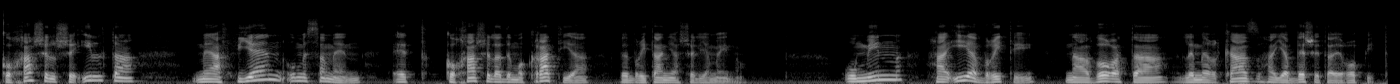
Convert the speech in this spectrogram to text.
כוחה של שאילתה מאפיין ומסמן את כוחה של הדמוקרטיה בבריטניה של ימינו. ומן האי הבריטי נעבור עתה למרכז היבשת האירופית.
